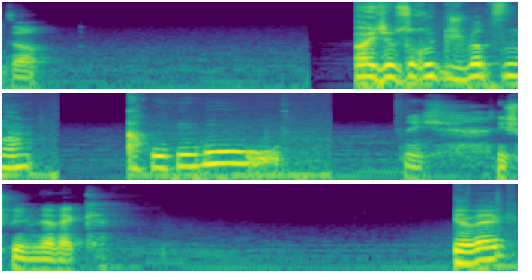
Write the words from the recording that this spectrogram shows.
So. Oh, ich hab so Rückenschmerzen. Ne? Nicht. Die spielen wir weg. Hier weg.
